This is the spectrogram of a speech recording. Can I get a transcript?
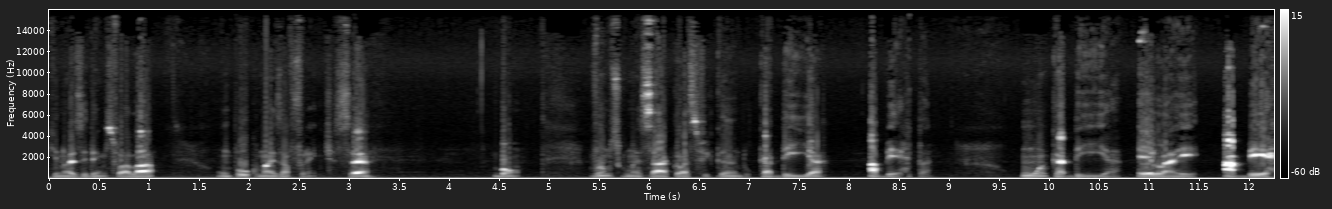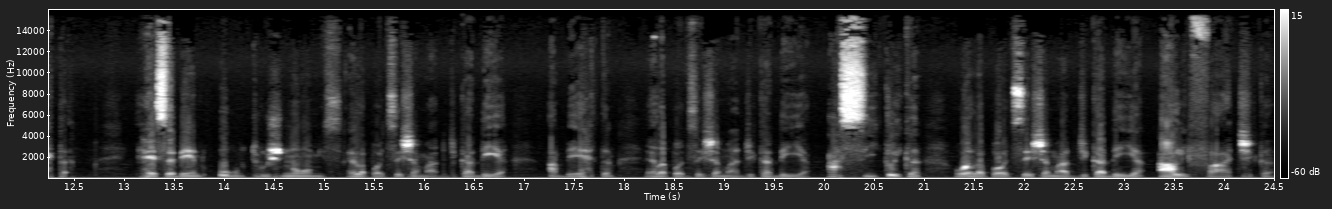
que nós iremos falar um pouco mais à frente, certo? Bom, vamos começar classificando cadeia aberta uma cadeia ela é aberta, recebendo outros nomes, ela pode ser chamada de cadeia aberta, ela pode ser chamada de cadeia acíclica ou ela pode ser chamada de cadeia alifática.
